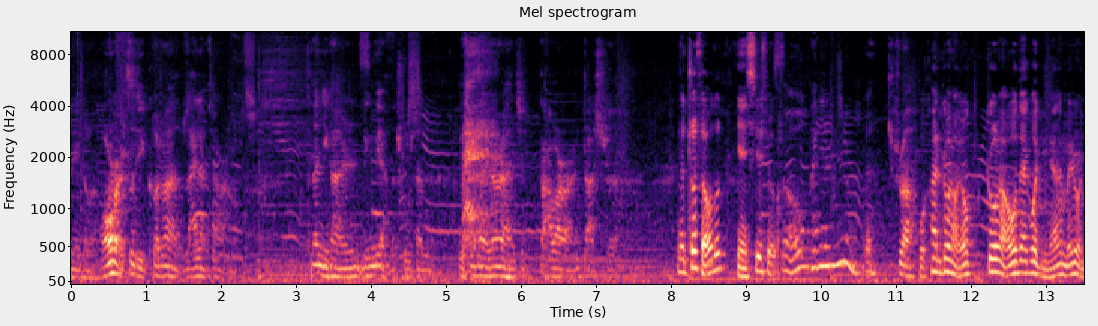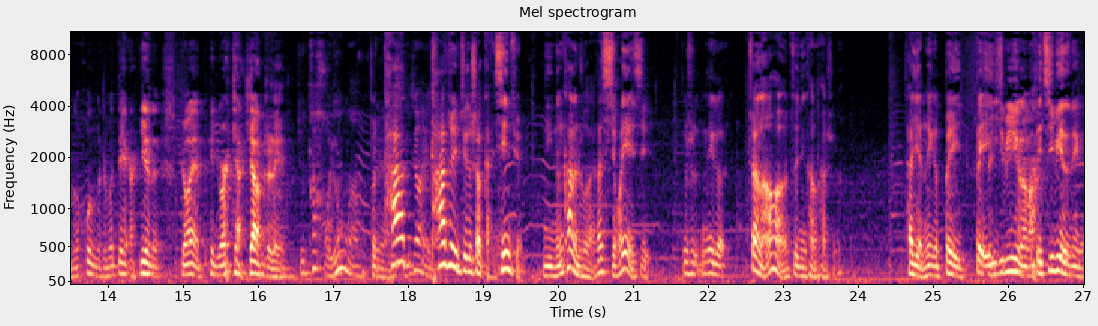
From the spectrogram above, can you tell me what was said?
那个了，偶尔自己客串来两下啊。那你看人零点的出身的，现在仍然是大腕儿大师，那周晓鸥都演戏去了。哦，拍电视剧嘛，对，是吧？我看周晓鸥，周晓鸥再过几年，没准能混个什么电影业的表演配角奖项之类的。就他好用啊，不是他他对这个事儿感兴趣，你能看得出来，他喜欢演戏。就是那个《战狼》，好像最近看到他是，他演那个被被被击毙了吗被击毙的那个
